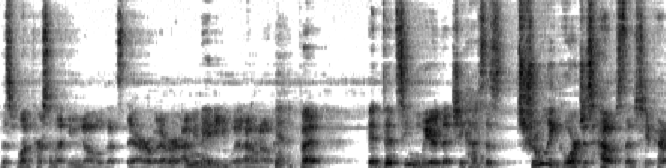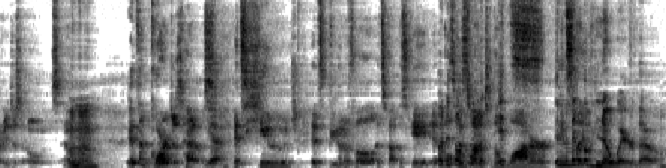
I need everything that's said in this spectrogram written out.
this one person that you know that's there or whatever. I mean, maybe you would. I don't know. Yeah. But it did seem weird that she has this truly gorgeous house that she apparently just owns. hmm It's a gorgeous house. Yeah. It's huge. It's beautiful. It's got this gate. It But it's opens also onto the it's water. in It's the middle like- of nowhere, though.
